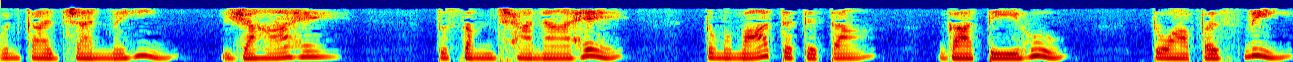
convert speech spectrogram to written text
उनका जन्म ही यहाँ है। तो समझाना है, तुम मात पिता गाते हो तो आपस में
